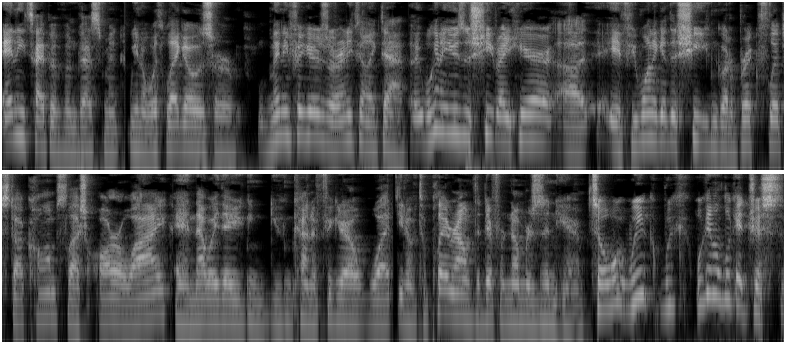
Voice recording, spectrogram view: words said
any type of investment you know with legos or minifigures or anything like that. We're going to use this sheet right here. Uh, if you want to get this sheet you can go to brickflips.com slash roi and that way there you can you can kind of figure out what you know to play around with the different numbers in here. So we, we we're going to look at just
